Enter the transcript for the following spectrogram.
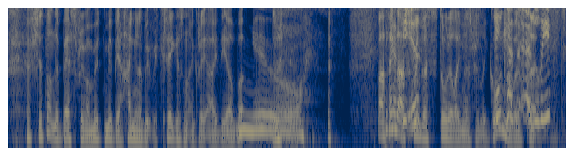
if she's not in the best frame of mood, maybe hanging about with Craig isn't a great idea. But No. but I think that's he where is- the storyline is really going. though, because is at that- least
